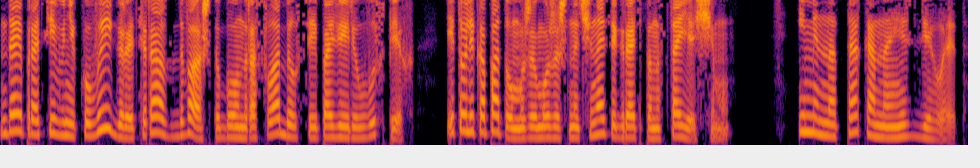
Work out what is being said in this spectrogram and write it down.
Дай противнику выиграть раз-два, чтобы он расслабился и поверил в успех. И только потом уже можешь начинать играть по-настоящему». Именно так она и сделает.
